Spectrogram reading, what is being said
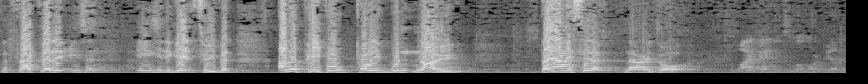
the fact that it isn't easy to get through. But other people probably wouldn't know. They only see that narrow door. The white gate looks a lot more appealing.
